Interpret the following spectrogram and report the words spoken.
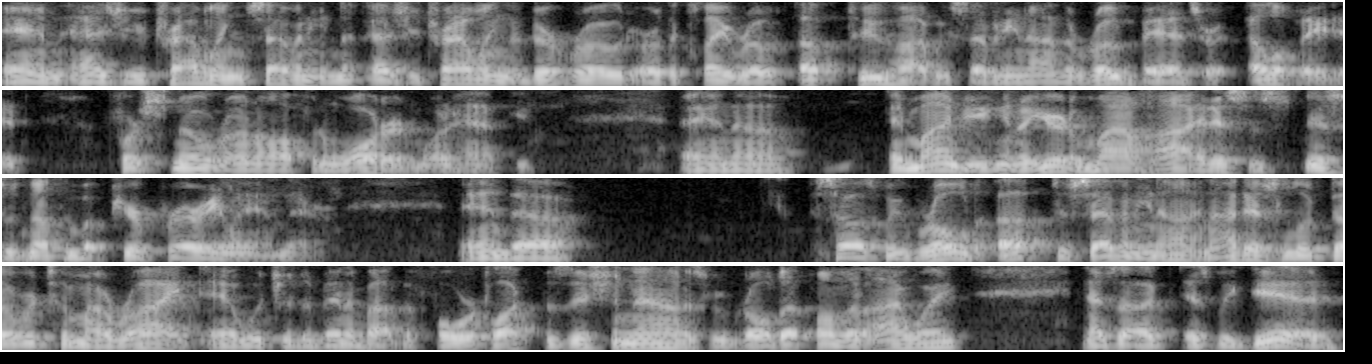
And as you're traveling 70, as you're traveling the dirt road or the clay road up to Highway 79, the road beds are elevated for snow runoff and water and what have you. And uh, and mind you, you know you're at a mile high. This is this is nothing but pure prairie land there. And uh, so as we rolled up to 79, I just looked over to my right, uh, which would have been about the four o'clock position now, as we rolled up on the highway. And as I as we did,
